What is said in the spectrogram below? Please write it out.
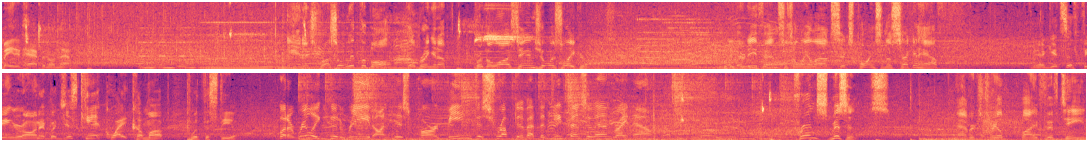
made it happen on that one. And it's Russell with the ball. He'll bring it up for the Los Angeles Lakers. Their defense has only allowed six points in the second half. Yeah, gets a finger on it, but just can't quite come up with the steal. But a really good read on his part, being disruptive at the defensive end right now. Prince misses. Mavericks trailed by 15.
